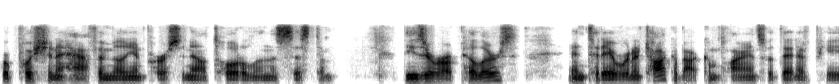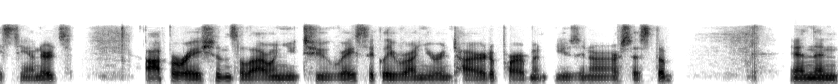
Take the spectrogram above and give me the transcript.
we're pushing a half a million personnel total in the system. These are our pillars, and today we're going to talk about compliance with NFPA standards. Operations, allowing you to basically run your entire department using our system. And then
